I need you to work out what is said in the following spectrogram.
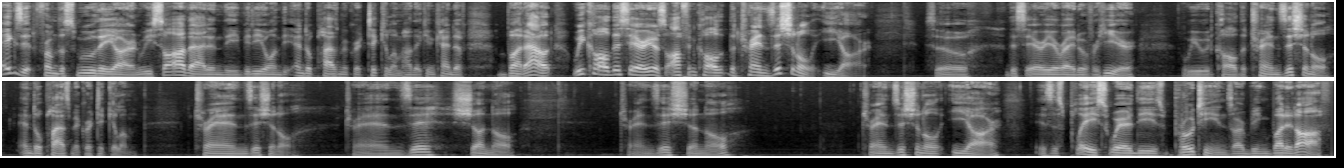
exit from the smooth ER and we saw that in the video on the endoplasmic reticulum how they can kind of butt out we call this area it's often called the transitional ER so this area right over here we would call the transitional endoplasmic reticulum transitional transitional transitional transitional ER is this place where these proteins are being budded off,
